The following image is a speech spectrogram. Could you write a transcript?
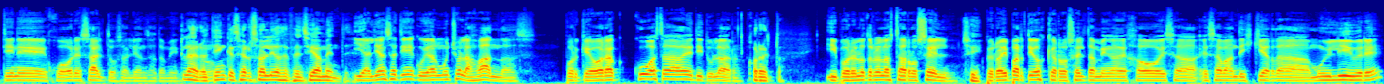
tiene jugadores altos Alianza también. Claro, ¿no? tienen que ser sólidos defensivamente. Y Alianza tiene que cuidar mucho las bandas, porque ahora Cuba está de titular. Correcto. Y por el otro lado está Rosell. Sí. Pero hay partidos que Rosell también ha dejado esa, esa banda izquierda muy libre.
